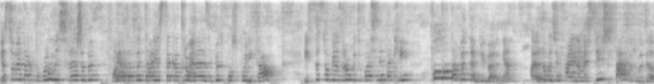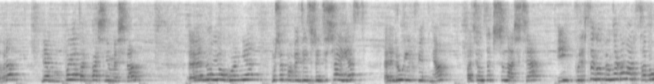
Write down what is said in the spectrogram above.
ja sobie tak w ogóle myślę, żeby moja tapeta jest taka trochę zbyt pospolita i chcę sobie zrobić właśnie taki fototapetę Biber, nie? Ale to będzie fajne, myślisz? Tak? To będzie dobre? Nie, bo, ja tak właśnie myślę. E, No i ogólnie muszę powiedzieć, że dzisiaj jest e, 2 kwietnia 2013 i 25 marca był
